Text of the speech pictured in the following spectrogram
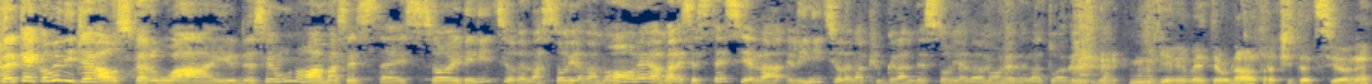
Perché come diceva Oscar Wilde, se uno ama se stesso è l'inizio della storia d'amore, amare se stessi è, la- è l'inizio della più grande storia d'amore della tua vita. Mi viene in mente un'altra citazione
